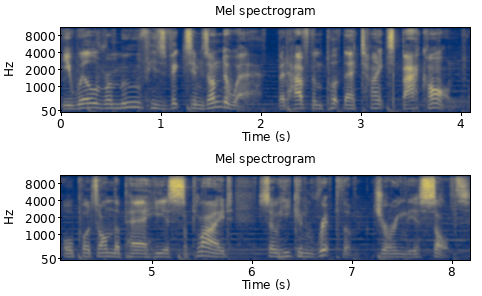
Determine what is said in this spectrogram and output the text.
He will remove his victim's underwear, but have them put their tights back on or put on the pair he has supplied so he can rip them during the assault.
